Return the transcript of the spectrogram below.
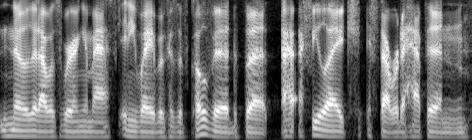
know that I was wearing a mask anyway because of COVID. But I, I feel like if that were to happen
